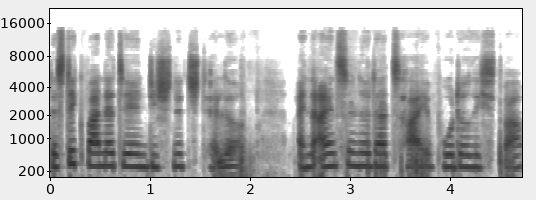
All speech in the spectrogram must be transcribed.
Der Stick wanderte in die Schnittstelle. Eine einzelne Datei wurde sichtbar.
